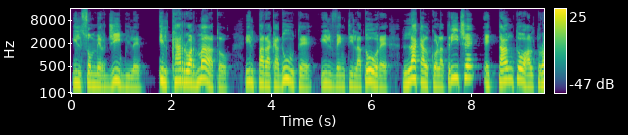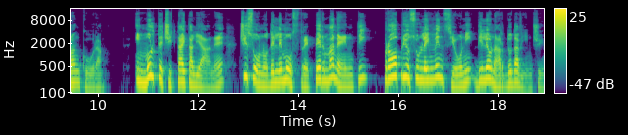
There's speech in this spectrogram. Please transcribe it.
il sommergibile, il carro armato, il paracadute, il ventilatore, la calcolatrice e tanto altro ancora. In molte città italiane ci sono delle mostre permanenti proprio sulle invenzioni di Leonardo da Vinci.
